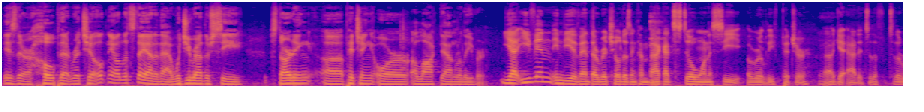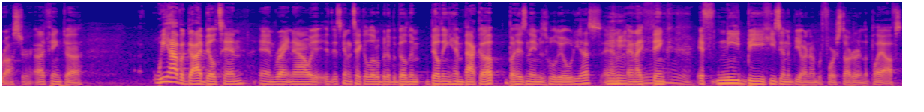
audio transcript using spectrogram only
Is there a hope that Rich Hill? You know, let's stay out of that. Would you rather see starting uh, pitching or a lockdown reliever? Yeah, even in the event that Rich Hill doesn't come back, I'd still want to see a relief pitcher uh, Mhm. get added to the to the roster. I think uh, we have a guy built in, and right now it, it's going to take a little bit of a building building him back up. But his name is Julio Urias, and Mhm. and I think if need be, he's going to be our number four starter in the playoffs.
